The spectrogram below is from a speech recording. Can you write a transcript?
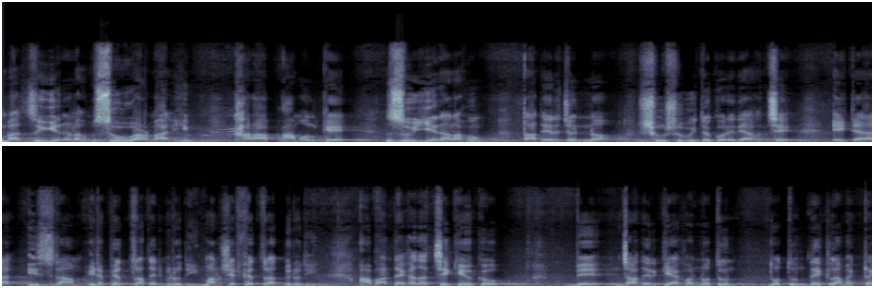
বা জুইয়েন আলাহুম সু আমা আলিহিম খারাপ আমলকে জুইয়েন আলাহুম তাদের জন্য সুশোভিত করে দেয়া হচ্ছে। এটা ইসলাম, এটা ফেতরাতের বিরোধী, মানুষের ফেতরাত বিরোধী। আবার দেখা যাচ্ছে কেউ কেউ বে, যাদেরকে এখন নতুন নতুন দেখলাম একটা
